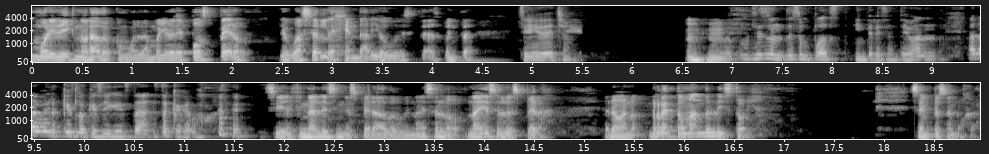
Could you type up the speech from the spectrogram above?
moriré ignorado como la mayoría de posts, pero llegó a ser legendario, güey, si te das cuenta. Sí, de hecho. Pues, es, un, es, un, post interesante. Van, van a ver qué es lo que sigue. Está, está cagado. sí, el final es inesperado, güey. Nadie se, lo, nadie se lo espera. Pero bueno, retomando la historia. Se empezó a enojar.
